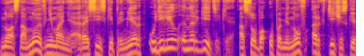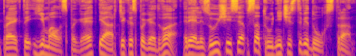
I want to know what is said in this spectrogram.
Но основное внимание российский премьер уделил энергетике, особо упомянув арктические проекты Ямал-СПГ и Арктик-СПГ-2, реализующиеся в сотрудничестве двух стран.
